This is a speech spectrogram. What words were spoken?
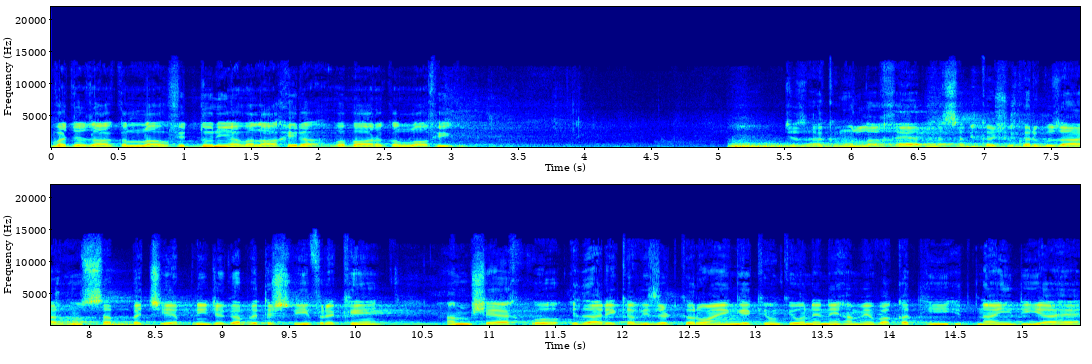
وجزاك الله في الدنيا والآخرة وبارك الله فيكم جزاکم اللہ خیر، میں سب کا شکر گزار ہوں۔ سب بچے اپنی جگہ پہ تشریف رکھیں۔ ہم شیخ کو ادارے کا وزٹ کروائیں گے کیونکہ انہوں نے ہمیں وقت ہی اتنا ہی دیا ہے۔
